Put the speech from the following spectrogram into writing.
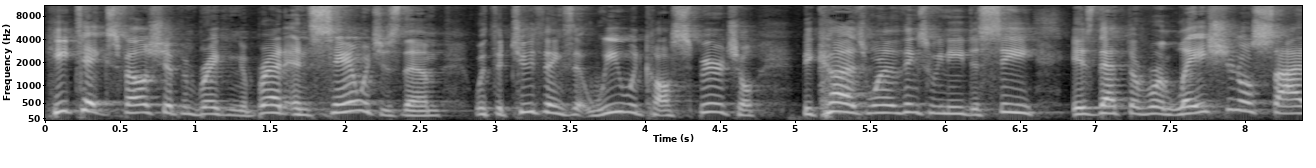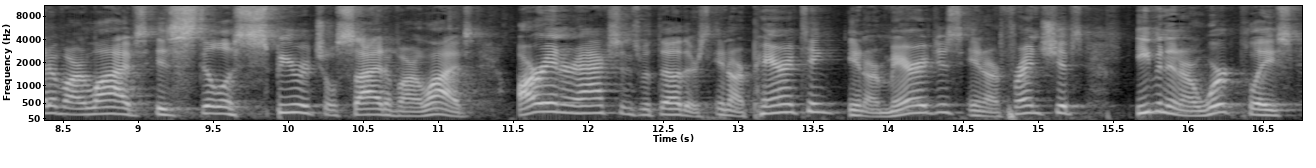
He takes fellowship and breaking of bread and sandwiches them with the two things that we would call spiritual because one of the things we need to see is that the relational side of our lives is still a spiritual side of our lives. Our interactions with others, in our parenting, in our marriages, in our friendships, even in our workplace,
